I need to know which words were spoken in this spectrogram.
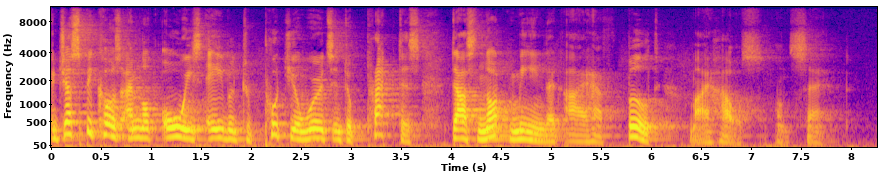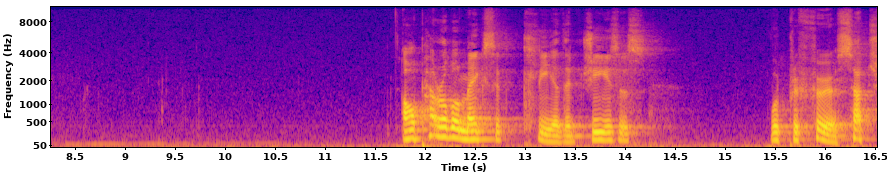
And just because I'm not always able to put your words into practice does not mean that I have built my house on sand. Our parable makes it clear that Jesus would prefer such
